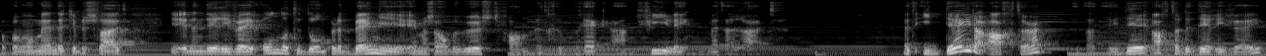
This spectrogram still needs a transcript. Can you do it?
Op het moment dat je besluit je in een derivé onder te dompelen, ben je je immers al bewust van het gebrek aan feeling met een ruimte. Het idee daarachter, het idee achter de derivé,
